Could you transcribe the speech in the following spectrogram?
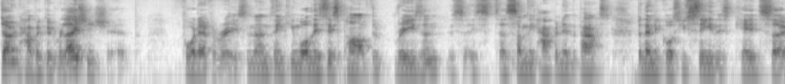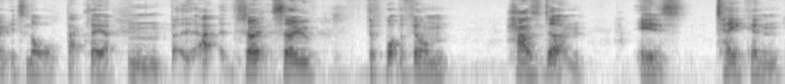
don't have a good relationship for whatever reason. I'm thinking, well, is this part of the reason? Is, is, has something happened in the past? But then, of course, you see this kid, so it's not all that clear. Mm. But uh, so so, the, what the film has done is taken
